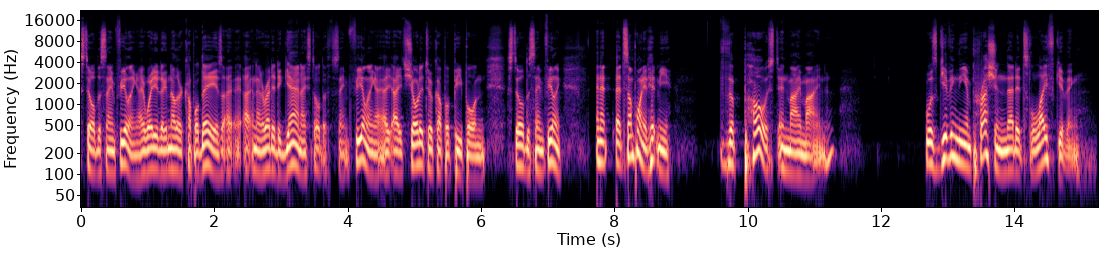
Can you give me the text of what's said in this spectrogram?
still the same feeling. I waited another couple days I, I, and I read it again. I still had the same feeling. I, I showed it to a couple of people and still the same feeling. And at, at some point, it hit me. The post in my mind was giving the impression that it's life giving,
